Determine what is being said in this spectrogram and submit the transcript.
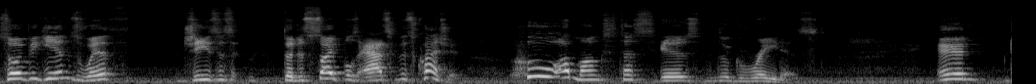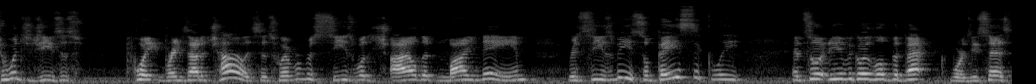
So it begins with Jesus, the disciples ask this question Who amongst us is the greatest? And to which Jesus point brings out a child. He says, Whoever receives one child in my name receives me. So basically, and so even going a little bit backwards, he says,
